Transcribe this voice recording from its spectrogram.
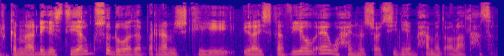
markana dhegeystayaal ku soo dhawaada barnaamijkii ilayska v o a waxaynu la socodsiinaya maxamed colaad xasan.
